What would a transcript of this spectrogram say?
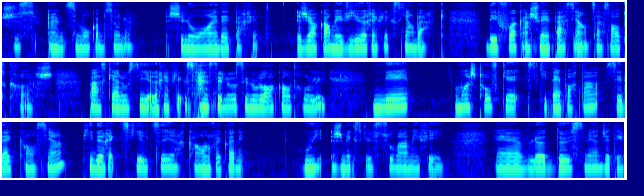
juste un petit mot comme ça, là, je suis loin d'être parfaite. J'ai encore mes vieux réflexes qui embarquent. Des fois, quand je suis impatiente, ça sort tout croche. Pascal aussi, a le réflexe facile aussi de vouloir contrôler. Mais moi, je trouve que ce qui est important, c'est d'être conscient puis de rectifier le tir quand on le reconnaît. Oui, je m'excuse souvent à mes filles. Euh, là, deux semaines, j'étais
